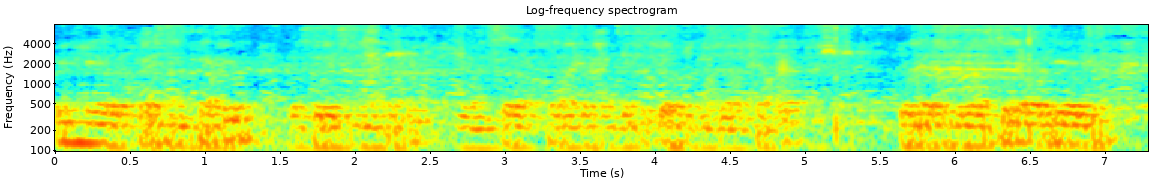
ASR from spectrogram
ini rekesan baru bersulis mengatakan dengan surat surat yang disuruh menjawab soal dengan surat surat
